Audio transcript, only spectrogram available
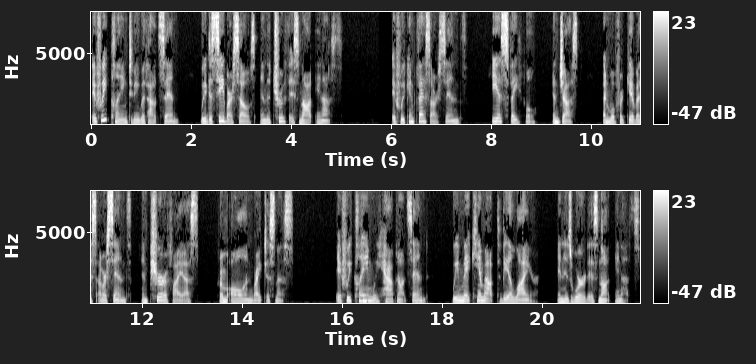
If we claim to be without sin, we deceive ourselves and the truth is not in us. If we confess our sins, he is faithful and just and will forgive us our sins and purify us from all unrighteousness. If we claim we have not sinned, we make him out to be a liar and his word is not in us.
